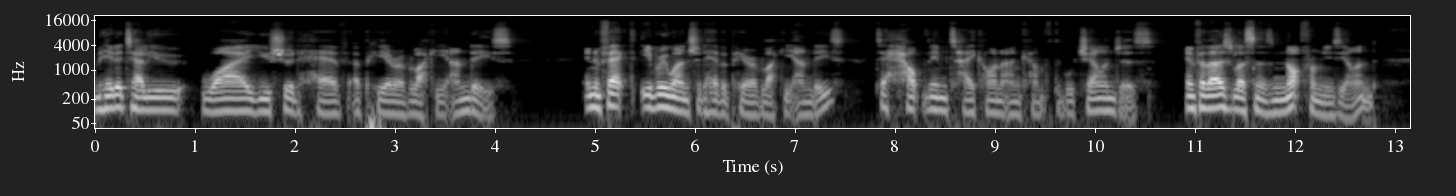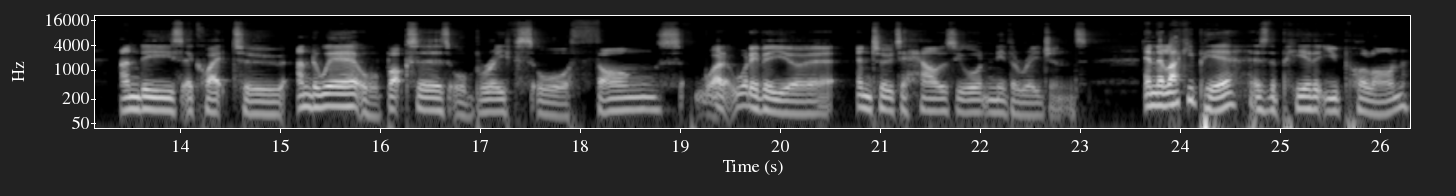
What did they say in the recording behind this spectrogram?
I'm here to tell you why you should have a pair of lucky undies. And in fact, everyone should have a pair of lucky undies to help them take on uncomfortable challenges. And for those listeners not from New Zealand, undies equate to underwear or boxers or briefs or thongs, whatever you're into to house your nether regions. And the lucky pair is the pair that you pull on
